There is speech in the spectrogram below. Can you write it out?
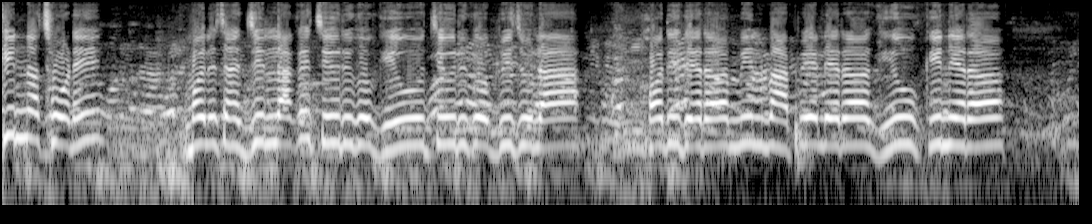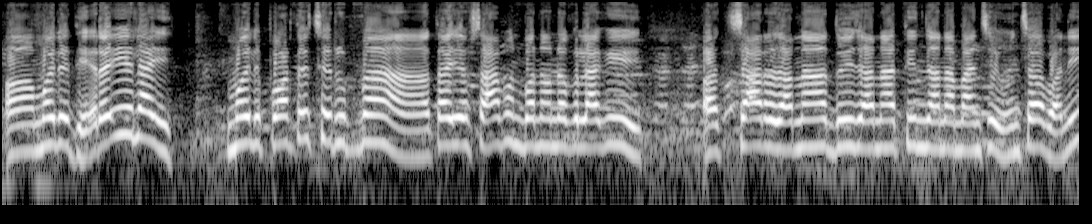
किन्न छोडेँ। मैले चाहिँ जिल्लाकै चिउरीको घिउ चिउरीको बिजुला खरिदेर मिलमा पेलेर घिउ किनेर मैले धेरैलाई मैले प्रत्यक्ष रूपमा। त यो साबुन बनाउनको लागि चारजना दुईजना तिनजना मान्छे हुन्छ भने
